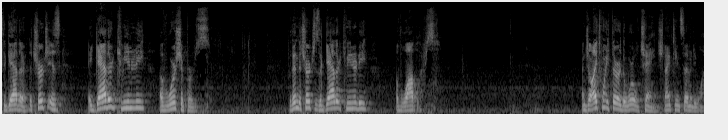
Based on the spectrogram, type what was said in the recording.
together. The church is a gathered community of worshipers. But then the church is a gathered community of wobblers. On July 23rd, the world changed, 1971.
